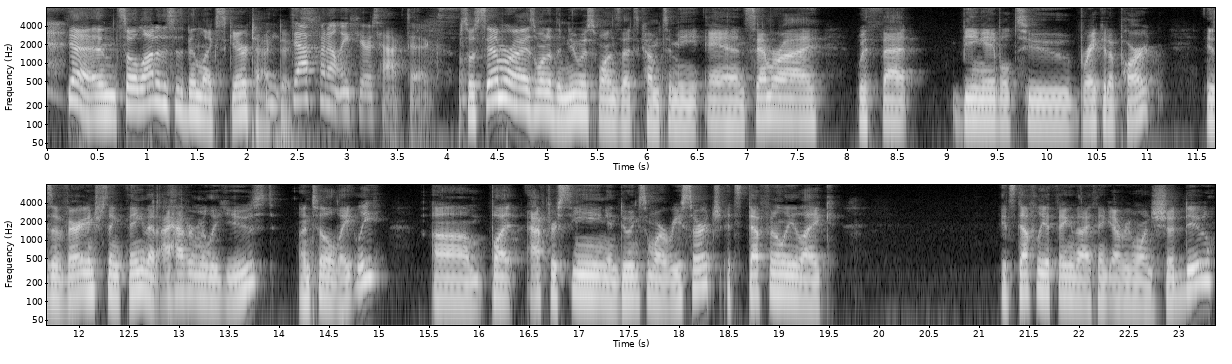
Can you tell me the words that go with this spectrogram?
Yeah. And so a lot of this has been like scare tactics. Definitely fear tactics. So Samourai is one of the newest ones that's come to me, and Samourai with that being able to break it apart is a very interesting thing that I haven't really used until lately. Um, but after seeing and doing some more research, it's definitely like it's definitely a thing that I think everyone should do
